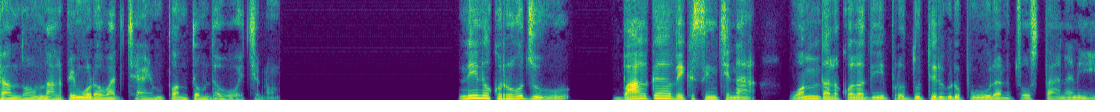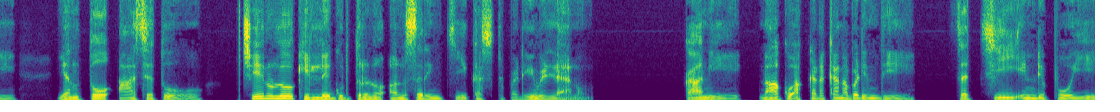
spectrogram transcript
గ్రంథం నలభై మూడవ అధ్యాయం పంతొమ్మిదవ వచనం. నేనొక రోజు బాగా వికసించిన వందల కొలది ప్రొద్దుతిరుగుడు పువ్వులను చూస్తానని ఎంతో ఆశతో చేనులోకెళ్ళే గుర్తులను అనుసరించి కష్టపడి వెళ్ళాను. కాని నాకు అక్కడ కనబడింది చచ్చి ఎండిపోయి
